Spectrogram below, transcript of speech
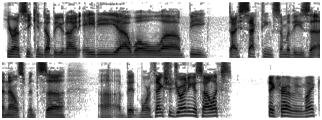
here on CKNW 980. Uh, we'll uh, be dissecting some of these announcements a bit more. Thanks for joining us, Alex. Thanks for having me, Mike.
